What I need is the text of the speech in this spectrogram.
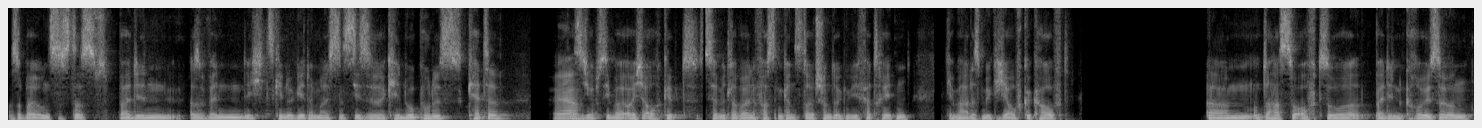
Also bei uns ist das bei den, also wenn ich ins Kino gehe, dann meistens diese Kinopolis-Kette. Ja. weiß nicht, ob es die bei euch auch gibt. Ist ja mittlerweile fast in ganz Deutschland irgendwie vertreten. Die haben ja alles mögliche aufgekauft. Ähm, und da hast du oft so bei den größeren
